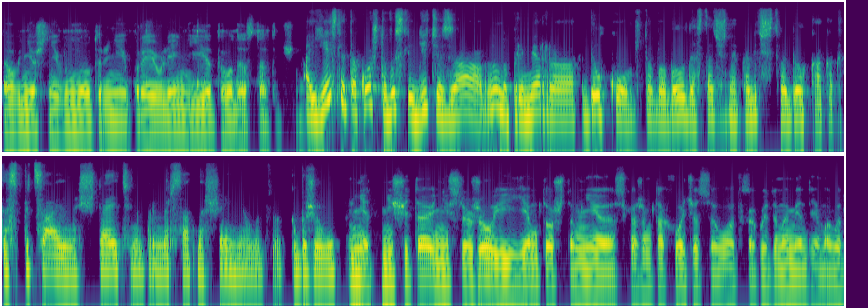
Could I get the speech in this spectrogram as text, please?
внешние и внутренние проявления, и этого достаточно. А есть ли такое, что вы следите за, ну, например, э, белком, чтобы было достаточное количество белка? Как-то специально считаете, например, соотношение вот, к БЖУ? Нет, не считаю, не слежу и ем то, что мне, скажем так, хочется. Вот в какой-то момент я могу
